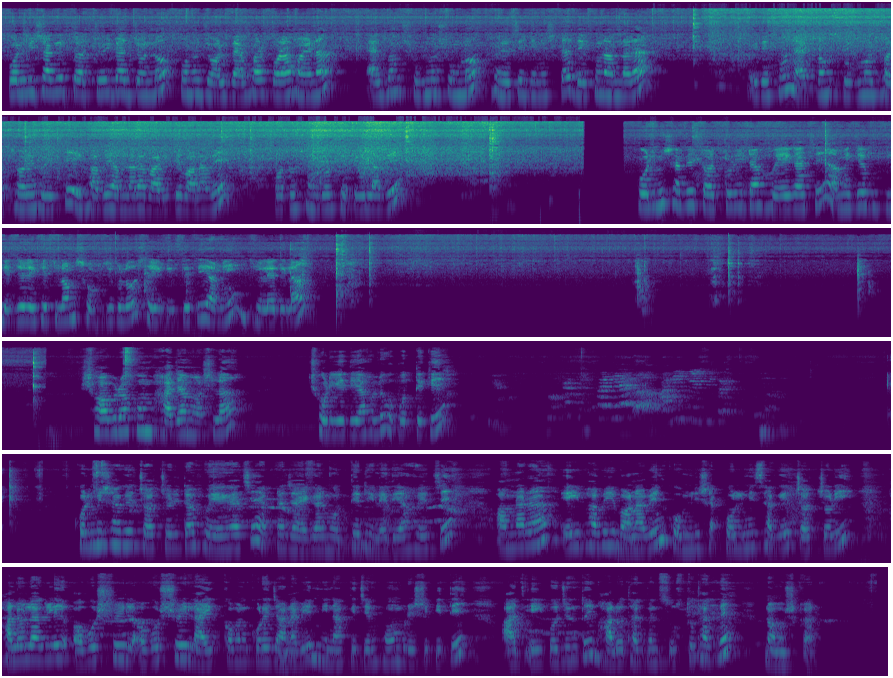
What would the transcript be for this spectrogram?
কলমি শাকের চচ্চড়িটার জন্য কোনো জল ব্যবহার করা হয় না। একদম শুকনো শুকনো হয়েছে জিনিসটা। দেখুন আপনারা। এই দেখুন, একদম শুকনো ঝরঝরে হয়েছে। এইভাবে আপনারা বাড়িতে বানাবে কত সুন্দর খেতেও লাগে। কলমি শাকের চচ্চড়িটা হয়ে গেছে। আমি যে ভেজে রেখেছিলাম সবজিগুলো, সেই ডিশেতেই আমি ঢেলে দিলাম। সব রকম ভাজা মশলা ছড়িয়ে দেওয়া হলো ওপর থেকে। কলমি শাকের চচ্চড়িটা হয়ে গেছে, একটা জায়গার মধ্যে ঢেলে দেওয়া হয়েছে। আপনারা এইভাবেই বানাবেন শাক কলমি শাকের চচ্চড়ি। ভালো লাগলে অবশ্যই অবশ্যই লাইক কমেন্ট করে জানাবেন মিনা কিচেন হোম রেসিপিতে আজ এই পর্যন্তই, ভালো থাকবেন, সুস্থ থাকবেন, নমস্কার।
